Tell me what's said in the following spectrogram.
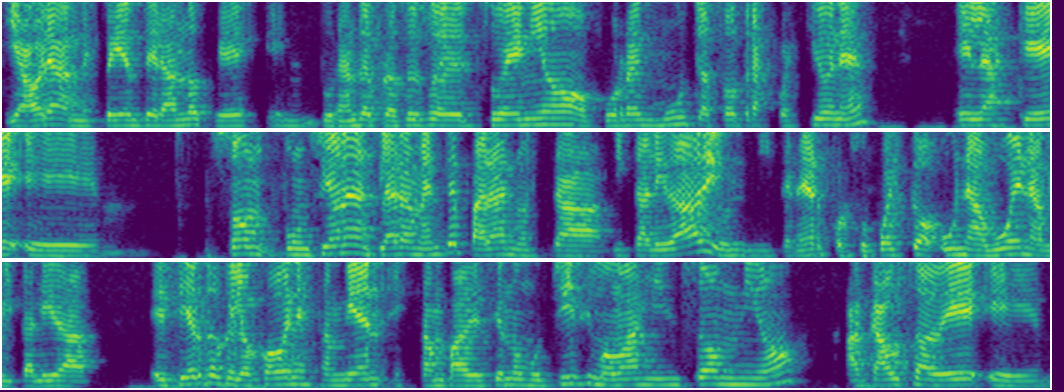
y ahora me estoy enterando que durante el proceso del sueño ocurren muchas otras cuestiones en las que eh, son, funcionan claramente para nuestra vitalidad y, tener, por supuesto, una buena vitalidad. Es cierto que los jóvenes también están padeciendo muchísimo más insomnio a causa de... Eh,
